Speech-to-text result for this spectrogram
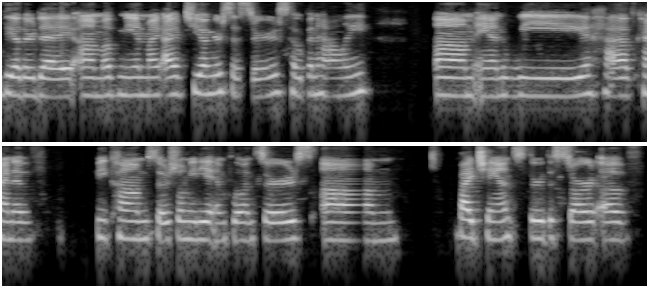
the other day um, of me and my. I have two younger sisters, Hope and Hallie, um, and we have kind of become social media influencers um, by chance through the start of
